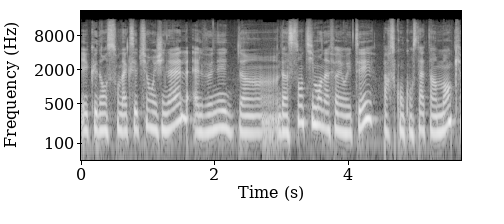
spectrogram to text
Et que dans son acception originelle, elle venait d'un sentiment d'infériorité, parce qu'on constate un manque,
